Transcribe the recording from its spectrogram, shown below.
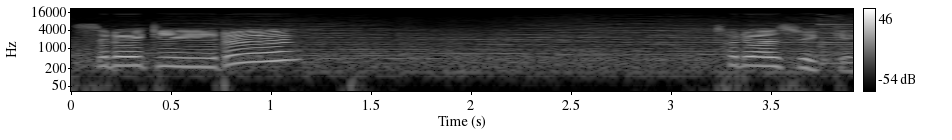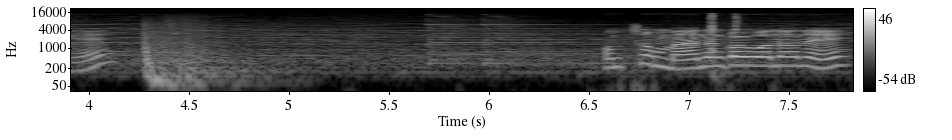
쓰레기를 처리할 수 있게. 엄청 많은 걸 원하네.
